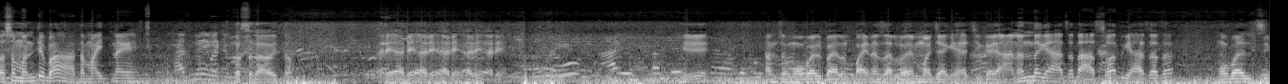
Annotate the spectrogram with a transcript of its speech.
असं म्हणते बा आता माहीत नाही. कसं काय होतं अरे अरे अरे अरे अरे अरे. हे आमचा मोबाईल पाहायला पाहणं चालू आहे. मजा घ्यायची काही आनंद घ्यायचा तर आस्वाद घ्यायचा तर मोबाईलची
